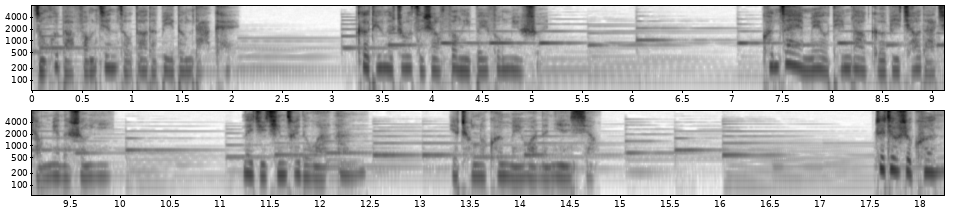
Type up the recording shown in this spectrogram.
总会把房间走道的壁灯打开，客厅的桌子上放一杯蜂蜜水。坤再也没有听到隔壁敲打墙面的声音，那句清脆的晚安，也成了坤每晚的念想。这就是坤，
